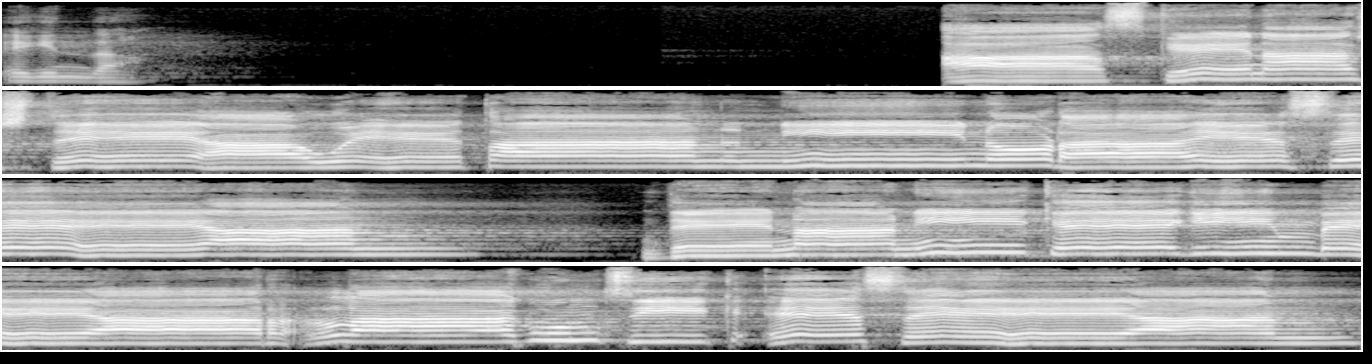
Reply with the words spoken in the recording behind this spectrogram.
eginda. Azken aste hauetan ninora ezean, denanik egin behar laguntzik ezean.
